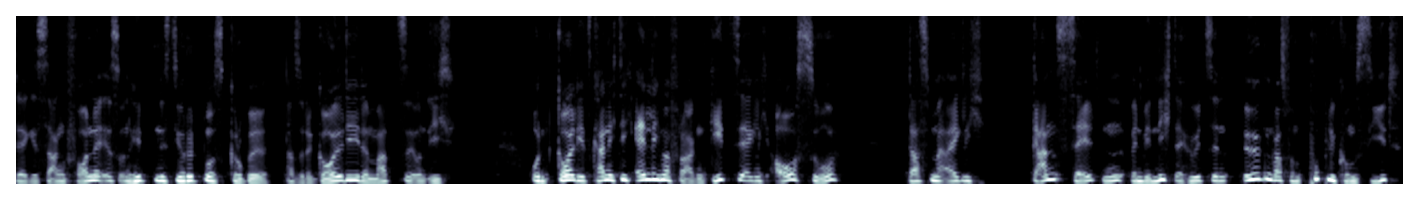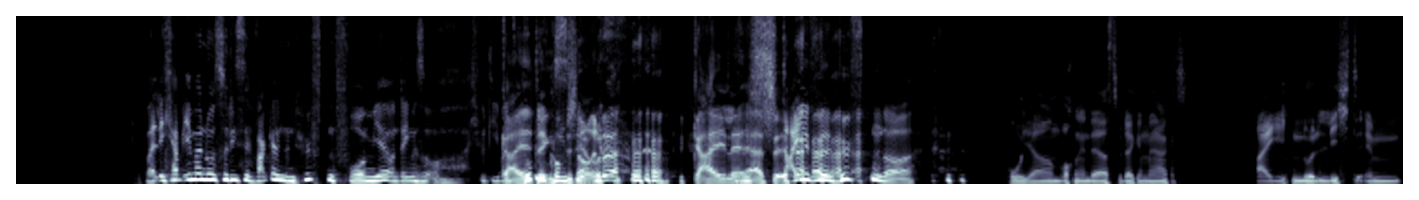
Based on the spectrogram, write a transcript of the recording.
der Gesang vorne ist und hinten ist die Rhythmusgruppe. Also der Goldi, der Matze und ich. Und Goldi, jetzt kann ich dich endlich mal fragen, geht's dir eigentlich auch so, dass man eigentlich ganz selten, wenn wir nicht erhöht sind, irgendwas vom Publikum sieht? Weil ich habe immer nur so diese wackelnden Hüften vor mir und denke mir so, oh, ich würde lieber Geil, ins Publikum denkst du dir, schauen. oder? Geile Ärsche. Steife Hüften da. Oh ja, am Wochenende erst wieder gemerkt. Eigentlich nur Licht im,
